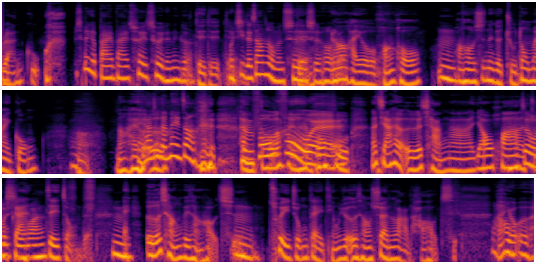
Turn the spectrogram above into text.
软骨，嗯、是那个白白脆脆的那个。对对对，我记得上次我们吃的时候，然后还有黄喉，嗯，黄喉是那个主动脉弓啊。然后还有它这个内脏很 很丰富哎，而且还有鹅肠啊、腰花、猪肝这种的。哎，鹅肠非常好吃，嗯脆中带甜。我觉得鹅肠涮辣的好好吃。然后又饿了。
